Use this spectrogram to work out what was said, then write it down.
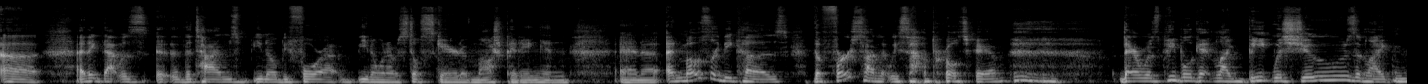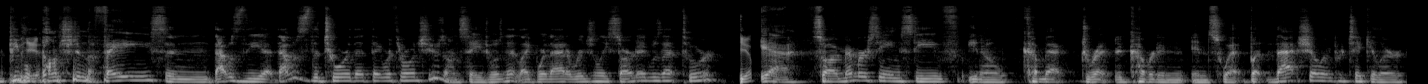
uh, I think that was uh, the times you know before I, you know when I was still scared of mosh pitting and and uh, and mostly because the first time that we saw Pearl Jam. There was people getting like beat with shoes and like people Yeah. punched in the face, and that was the uh, that was the tour that they were throwing shoes on stage, wasn't it? Like where that originally started was that tour. Yep. Yeah. So I remember seeing Steve, you know, come back covered in, in sweat. But that show in particular,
